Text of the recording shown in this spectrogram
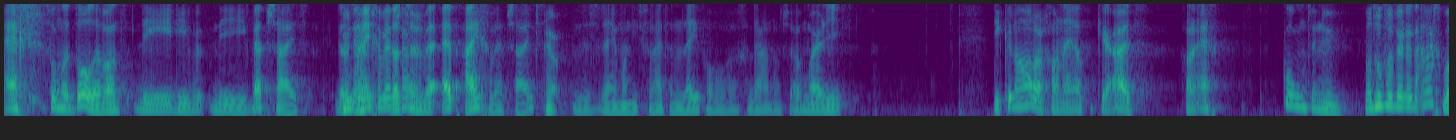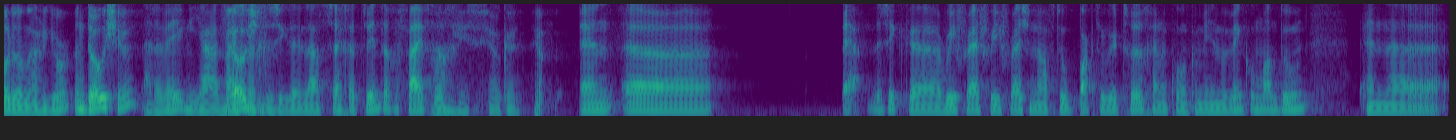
echt zonder dolle, want die, die, die website... Dat Hun is eigen Dat is website? we- app- eigen website. Ja. Dat is helemaal niet vanuit een label eh, gedaan of zo. Maar die, die knallen er gewoon elke keer uit. Gewoon echt continu. Want hoeveel werden er aangeboden dan eigenlijk, joh? Een doosje? Nou, dat weet ik niet. Ja, een 50. doosje. Dus ik denk, laat zeggen 20 of 50. Oh, jezus, ja, oké. Ja. En eh, ja, dus ik eh, refresh, refresh. En af en toe pakte hij weer terug. En dan kon ik hem in mijn winkelmand doen. En, eh, en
